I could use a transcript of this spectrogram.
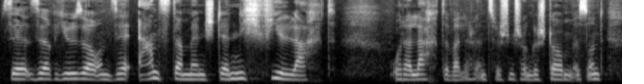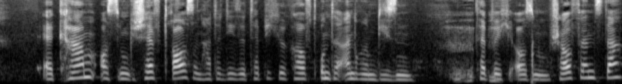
sehr seriöser und sehr ernster Mensch, der nicht viel lacht oder lachte, weil er inzwischen schon gestorben ist. Und er kam aus dem Geschäft raus und hatte diese Teppich gekauft, unter anderem diesen Teppich aus dem Schaufenster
